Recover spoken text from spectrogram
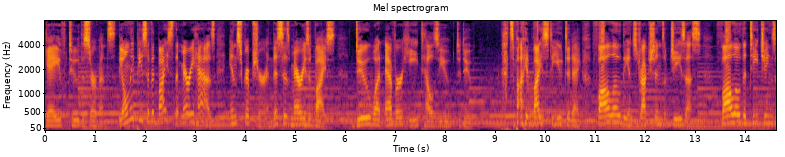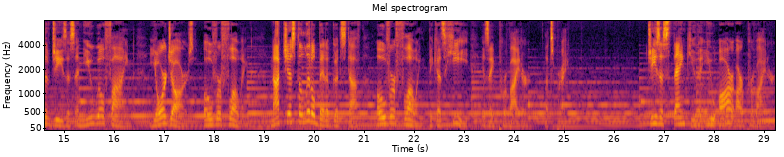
gave to the servants. The only piece of advice that Mary has in Scripture, and this is Mary's advice do whatever he tells you to do. That's my advice to you today. Follow the instructions of Jesus, follow the teachings of Jesus, and you will find your jars overflowing. Not just a little bit of good stuff, overflowing, because He is a provider. Let's pray. Jesus, thank you that you are our provider.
